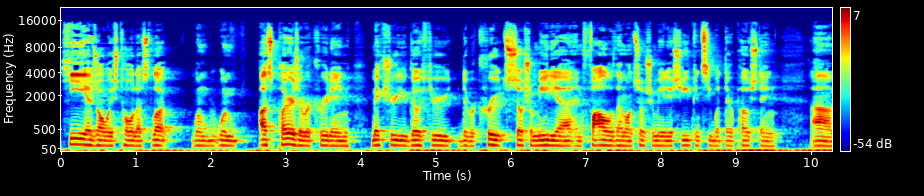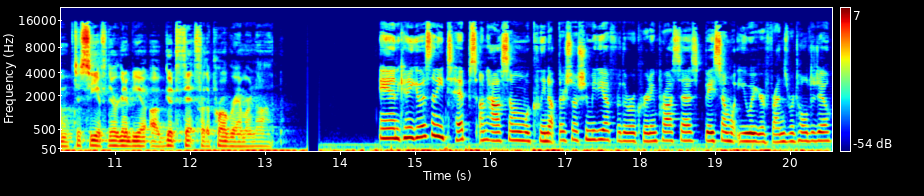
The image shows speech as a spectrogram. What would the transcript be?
he has always told us, look, when when us players are recruiting, make sure you go through the recruits' social media and follow them on social media so you can see what they're posting um, to see if they're going to be a, a good fit for the program or not. And can you give us any tips on how someone would clean up their social media for the recruiting process based on what you or your friends were told to do?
